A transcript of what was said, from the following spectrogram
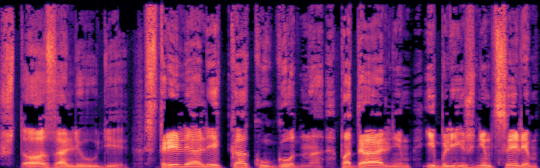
что за люди? Стреляли как угодно, по дальним и ближним целям.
